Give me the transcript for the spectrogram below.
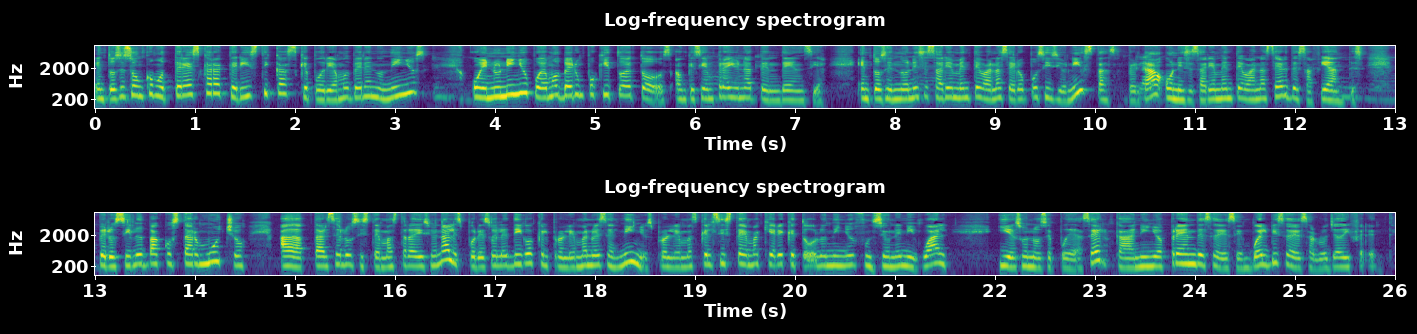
Entonces son como tres características que podríamos ver en los niños o en un niño podemos ver un poquito de todos, aunque siempre hay una tendencia. Entonces no necesariamente van a ser oposicionistas, ¿verdad? O necesariamente van a ser desafiantes, pero sí les va a costar mucho adaptarse a los sistemas tradicionales. Por eso les digo que el problema no es el niño, el problema es que el sistema quiere que todos los niños funcionen igual y eso no se puede hacer. Cada niño aprende, se desenvuelve y se desarrolla diferente.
